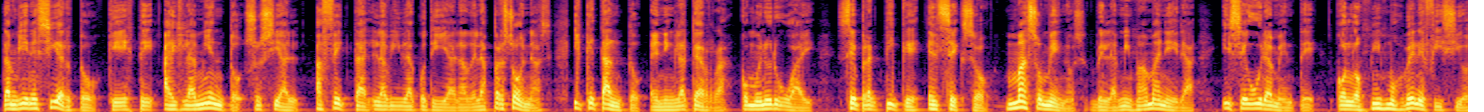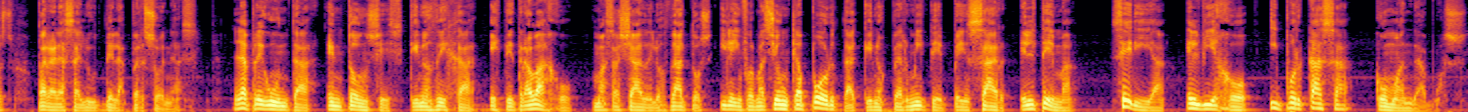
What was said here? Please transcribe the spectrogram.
también es cierto que este aislamiento social afecta la vida cotidiana de las personas y que tanto en Inglaterra como en Uruguay se practique el sexo más o menos de la misma manera y seguramente con los mismos beneficios para la salud de las personas. La pregunta, entonces, que nos deja este trabajo, más allá de los datos y la información que aporta que nos permite pensar el tema, sería el viejo y por casa cómo andamos.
